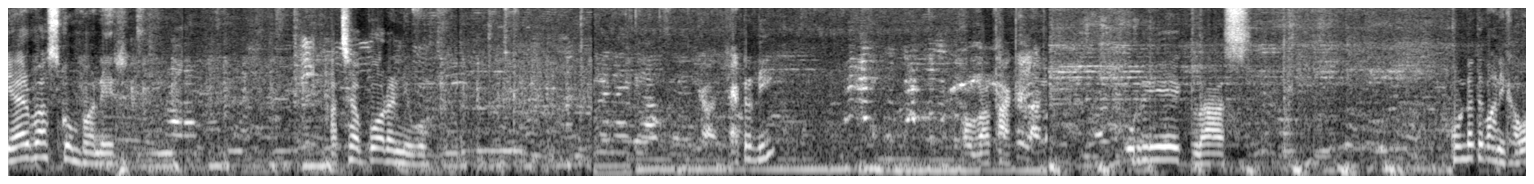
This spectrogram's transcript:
এয়ারবাস কোম্পানির। আচ্ছা পরে নিব। একটা নিই। ওরা থাকে। ওরে গ্লাস। কোনটাতে পানি খাব?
